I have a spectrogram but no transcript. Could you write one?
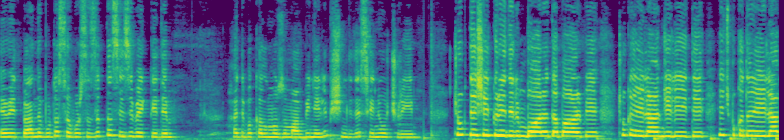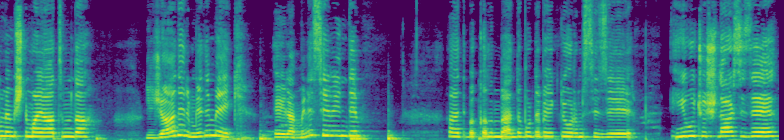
Evet ben de burada sabırsızlıkla sizi bekledim. Hadi bakalım o zaman binelim. Şimdi de seni uçurayım. Çok teşekkür ederim bu arada Barbie. Çok eğlenceliydi. Hiç bu kadar eğlenmemiştim hayatımda. Rica ederim ne demek. Eğlenmene sevindim. Hadi bakalım ben de burada bekliyorum sizi. İyi uçuşlar size.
